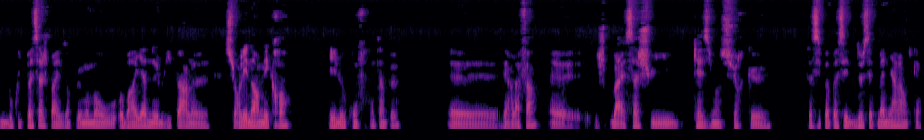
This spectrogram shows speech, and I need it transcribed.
beaucoup de passages, par exemple, le moment où O'Brien lui parle euh, sur l'énorme écran et le confronte un peu vers la fin. Euh, je- bah ça, je suis quasiment sûr que ça s'est pas passé de cette manière-là, en tout cas.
